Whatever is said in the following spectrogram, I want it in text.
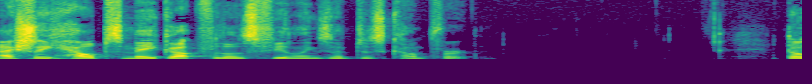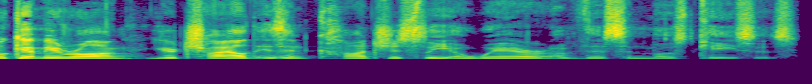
actually helps make up for those feelings of discomfort. Don't get me wrong, your child isn't consciously aware of this in most cases.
